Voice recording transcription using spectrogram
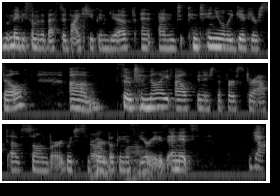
maybe some of the best advice you can give and, and continually give yourself. Um, so tonight I'll finish the first draft of Songbird, which is the Oh, third book in the wow. series, and it's yeah,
